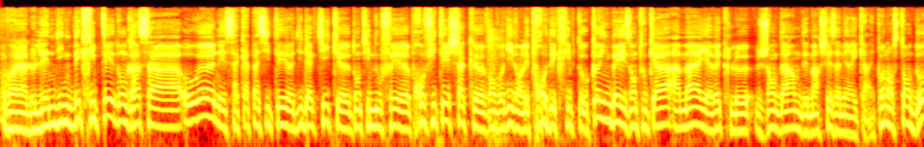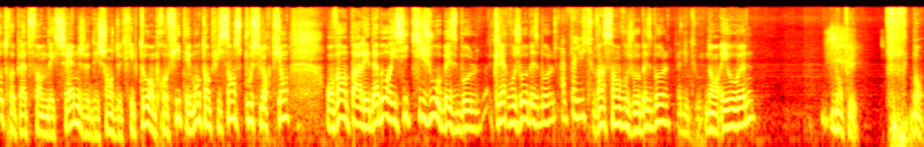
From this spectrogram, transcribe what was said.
Voilà, le lending décrypté donc grâce à Owen et sa capacité euh, didactique euh, dont il nous fait euh, profiter chaque vendredi dans les pros des cryptos. Coinbase en tout cas, maille avec le gendarme des marchés américains. Et pendant ce temps, d'autres plateformes d'exchange, d'échange de cryptos en profitent et montent en puissance, poussent leurs pions. On va en parler. D'abord ici, qui joue au baseball? Claire, vous jouez au baseball? Ah, Pas du tout. Vincent, vous jouez au baseball? Pas du tout. Non. Et Owen? Non plus. Bon,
